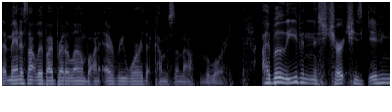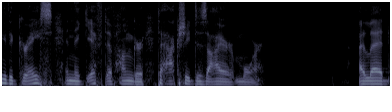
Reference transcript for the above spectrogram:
that man does not live by bread alone, but on every word that comes from the mouth of the Lord. I believe in this church, He's giving you the grace and the gift of hunger to actually desire more. I led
